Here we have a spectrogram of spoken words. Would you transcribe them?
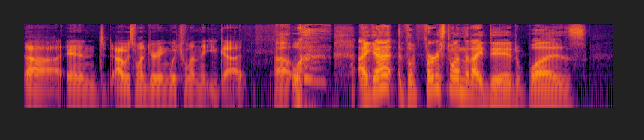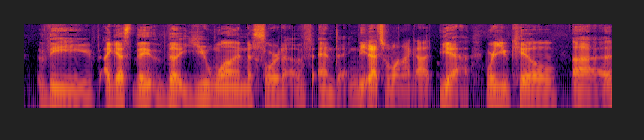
uh, and I was wondering which one that you got. Uh, well, I got the first one that I did was the I guess the the you one sort of ending. That's the one I got. Yeah, where you kill uh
